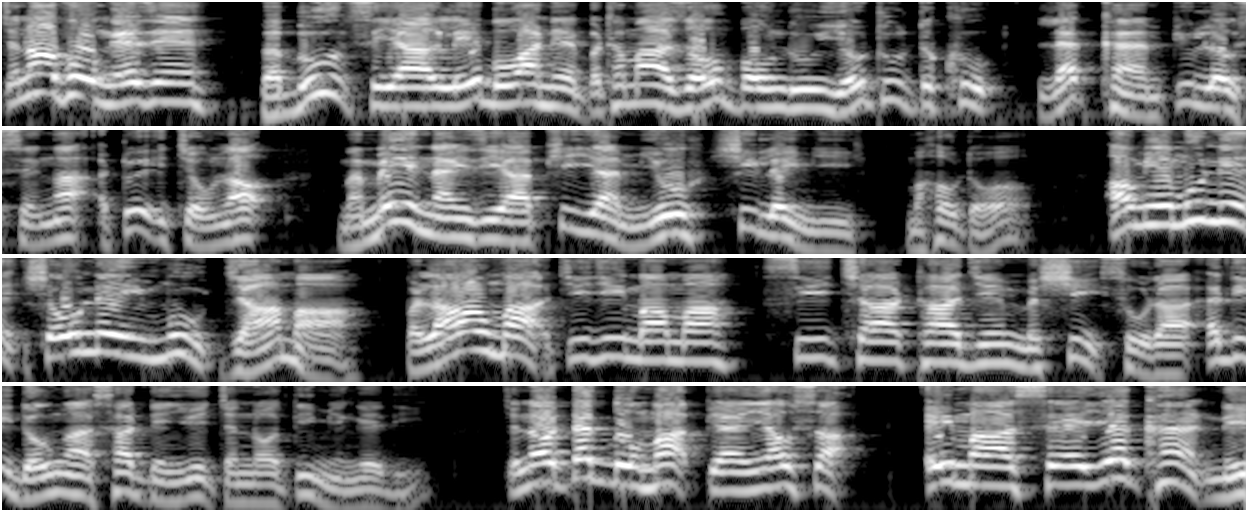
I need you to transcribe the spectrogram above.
ကျွန်တော်ဖို့ငယ်စဉ်ဘဘူးဆရာကလေးဘဝနဲ့ပထမဆုံးပုံတူရုပ်ထုတစ်ခုလက်ခံပြုလုပ်စဉ်ကအတွေ့အကြုံလောက်မမေ့နိုင်စရာဖြစ်ရမျိုးရှိလိမ့်မည်မဟုတ်တော့အောင်မြင်မှုနှင့်ရှုံးနိမ့်မှုကြားမှာဘလောက်မှကြီးကြီးမားမားစီချာထားခြင်းမရှိဆိုတာအဲ့ဒီတုန်းကစတင်၍ကျွန်တော်သိမြင်ခဲ့သည်ကျွန်တော်တက်တူမှပြန်ရောက်စအိမ်မှာဆယ်ရက်ခန့်နေ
